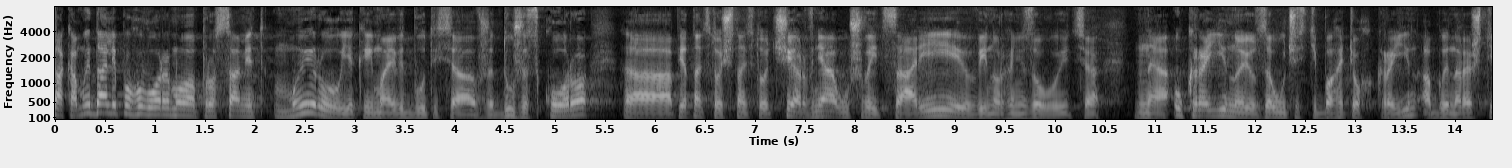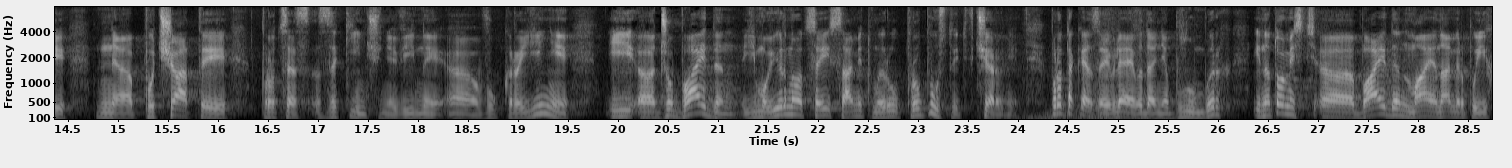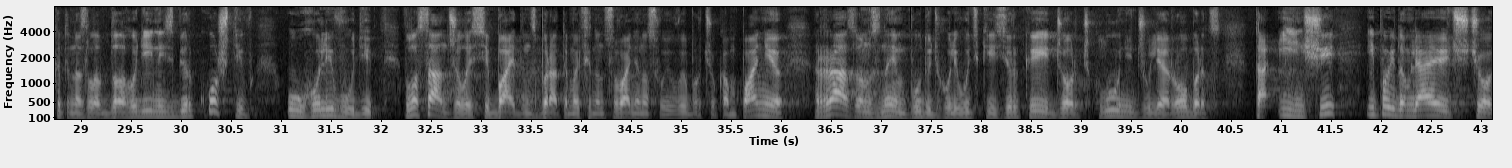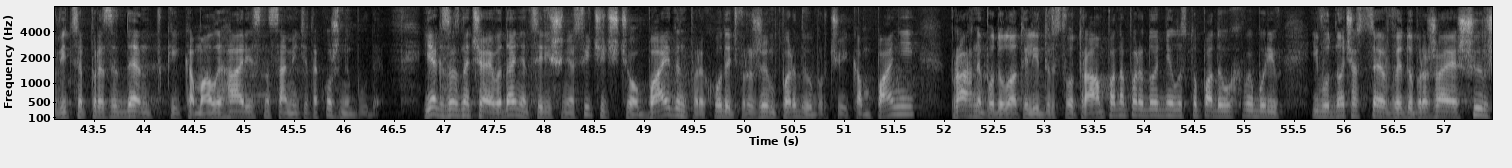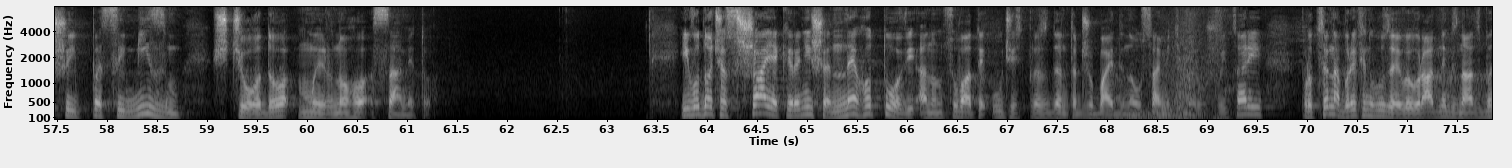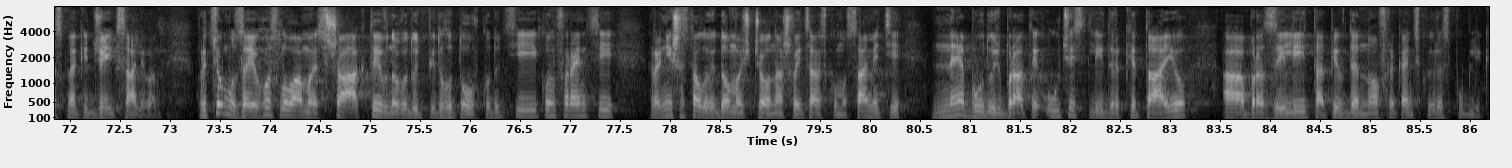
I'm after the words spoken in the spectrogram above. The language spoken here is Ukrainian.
Так, а ми далі поговоримо про саміт миру, який має відбутися вже дуже скоро, е, 15-16 червня у Швейцарії. Він організовується е, Україною за участі багатьох країн, аби нарешті е, почати процес закінчення війни е, в Україні. І е, Джо Байден, ймовірно, цей саміт миру пропустить в червні. Про таке заявляє видання Bloomberg. І натомість е, Байден має намір поїхати на благодійний збір коштів у Голівуді. В Лос-Анджелесі Байден збиратиме фінансування на свою виборчу кампанію. Разом з ним будуть голівудські зірки Джордж Клуні, Джулія Робертс та інші. І повідомляють, що віце-президентки Камали Гарріс на саміті також не буде. Як зазначає видання, це рішення свідчить, що Байден переходить в режим передвиборчої кампанії, прагне подолати лідерство Трампа напередодні листопадових виборів, і водночас це відображає ширший песимізм щодо мирного саміту. І водночас США, як і раніше, не готові анонсувати участь президента Джо Байдена у саміті миру у Швейцарії. Про це на брифінгу заявив радник з нацбезпеки Джейк Саліван. При цьому, за його словами, США активно ведуть підготовку до цієї конференції. Раніше стало відомо, що на швейцарському саміті не будуть брати участь лідер Китаю, Бразилії та Південно-Африканської Республіки.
